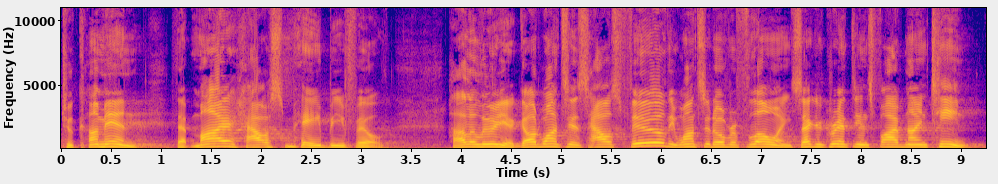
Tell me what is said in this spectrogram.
to come in, that my house may be filled. Hallelujah. God wants his house filled, he wants it overflowing. 2 Corinthians 5:19.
